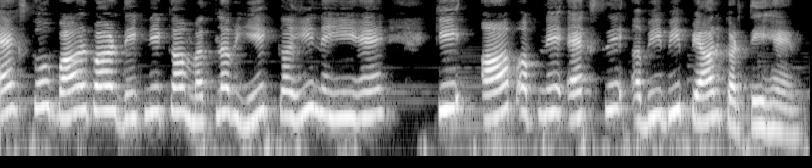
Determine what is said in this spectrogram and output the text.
एक्स को बार बार देखने का मतलब ये कहीं नहीं है कि आप अपने एक्स से अभी भी प्यार करते हैं।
